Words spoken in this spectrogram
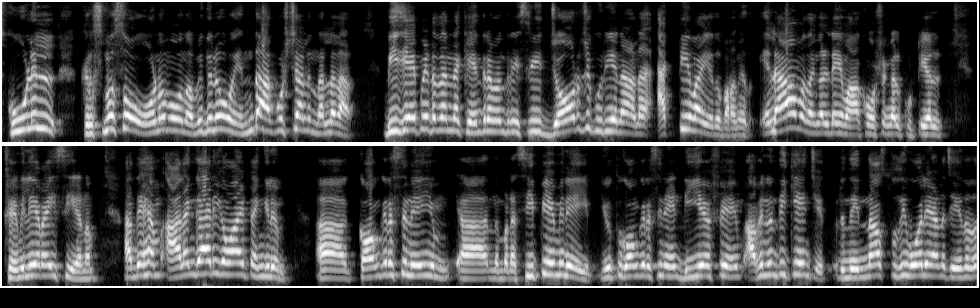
സ്കൂളിൽ ക്രിസ്മസോ ഓണമോ നബിദിനമോ എന്ത് ആഘോഷിച്ചാലും നല്ലതാണ്. ബി ജെ പിയുടെ തന്നെ കേന്ദ്രമന്ത്രി ശ്രീ ജോർജ് കുര്യനാണ് ആക്റ്റീവായി അത് പറഞ്ഞത്. എല്ലാ മതങ്ങളുടെയും ആഘോഷങ്ങൾ കുട്ടികൾ ഫെമിലിയറൈസ് ചെയ്യണം. അദ്ദേഹം ആലങ്കാരികമായിട്ടെങ്കിലും കോൺഗ്രസിനെയും നമ്മുടെ സി പി എമ്മിനെയും യൂത്ത് കോൺഗ്രസിനെയും ഡി എഫ് എയും അഭിനന്ദിക്കുകയും ചെയ്തു. ഒരു നിന്നാസ്തുതി പോലെയാണ് ചെയ്തത്.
